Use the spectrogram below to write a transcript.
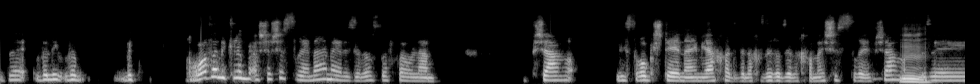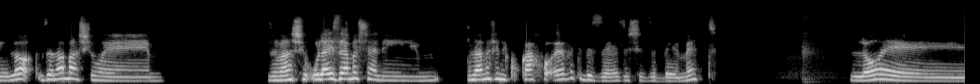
וברוב המקרים, ה-16 עיניים האלה זה לא סוף העולם. אפשר לסרוג שתי עיניים יחד ולהחזיר את זה ל-15, אפשר, ממ. זה, לא, זה לא משהו, אה, זה משהו, אולי זה מה שאני, אולי מה שאני כל כך אוהבת בזה, זה שזה באמת לא... אה,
